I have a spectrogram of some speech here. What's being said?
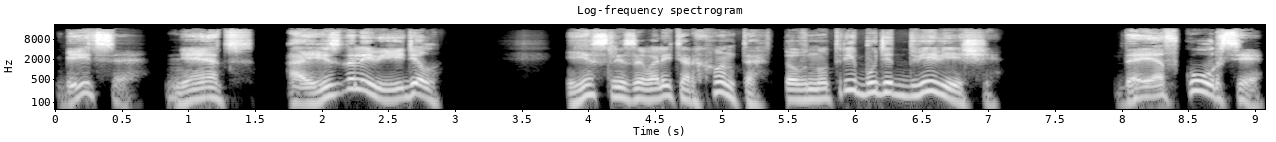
Биться? Нет. А издали видел. Если завалить Архонта, то внутри будет две вещи. «Да я в курсе.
